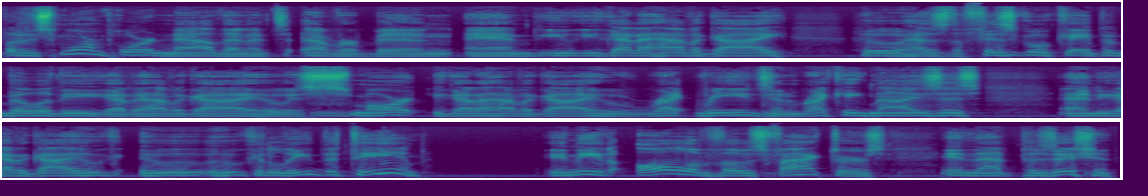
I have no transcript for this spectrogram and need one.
but it's more important now than it's ever been. And you you got to have a guy who has the physical capability. You got to have a guy who is smart. You got to have a guy who re- reads and recognizes and you got a guy who who who can lead the team. You need all of those factors in that position.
